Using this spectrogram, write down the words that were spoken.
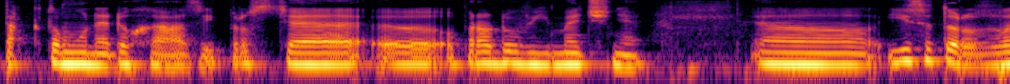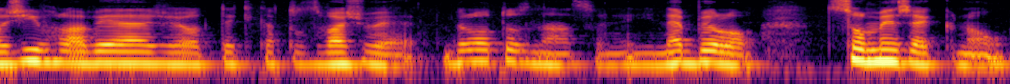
tak tomu nedochází. Prostě uh, opravdu výjimečně. Uh, jí se to rozleží v hlavě, že jo, teďka to zvažuje. Bylo to znásilnění, nebylo. Co mi řeknou?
